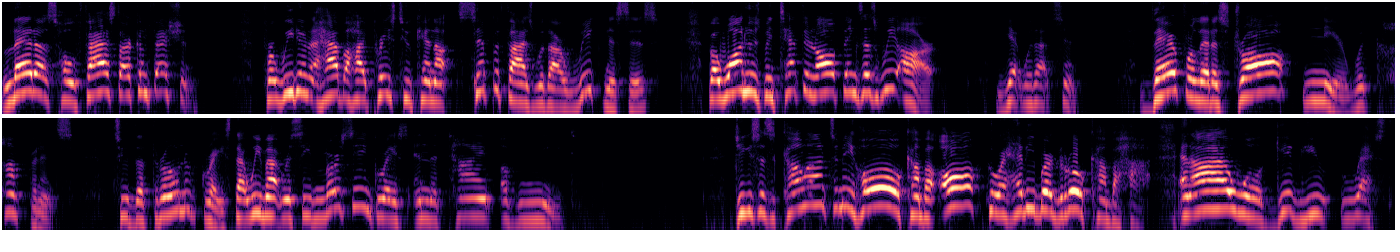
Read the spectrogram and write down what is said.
let us hold fast our confession. For we do not have a high priest who cannot sympathize with our weaknesses, but one who's been tempted in all things as we are, yet without sin. Therefore, let us draw near with confidence to the throne of grace, that we might receive mercy and grace in the time of need. Jesus, come unto me, ho, kamba, all who are heavy burdened, ro, kamba, and I will give you rest,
